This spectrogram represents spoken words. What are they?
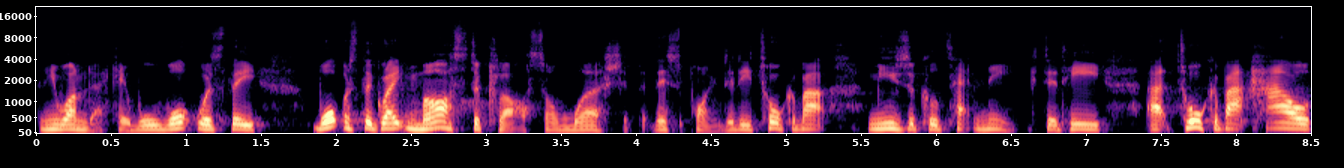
And you wonder, okay, well, what was the what was the great masterclass on worship at this point? Did he talk about musical technique? Did he uh, talk about how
